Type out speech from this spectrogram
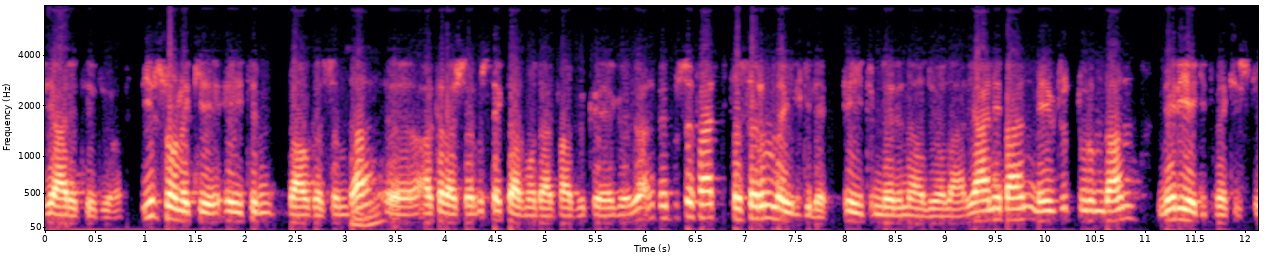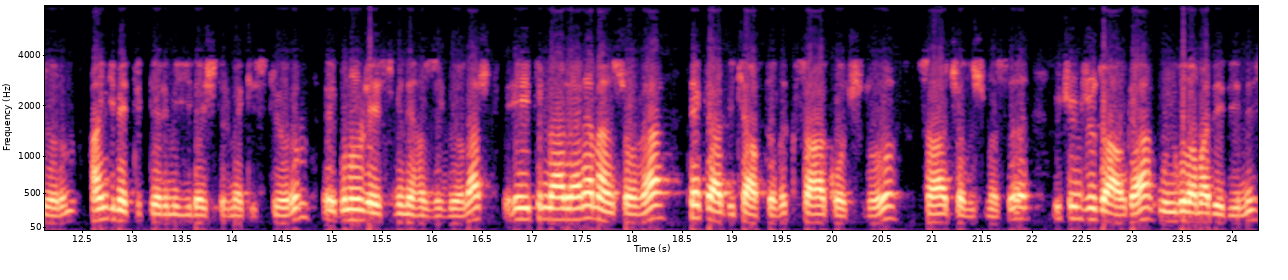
ziyaret ediyor. Bir sonraki eğitim dalgasında e, arkadaşlarımız tekrar model fabrikaya görüyor ve bu sefer tasarımla ilgili eğitimlerini alıyorlar. Yani ben mevcut durumdan nereye gitmek istiyorum, hangi metriklerimi iyileştirmek istiyorum, e, bunun resmini hazırlıyorlar. Eğitimlerden hemen sonra tekrar bir iki haftalık saha koçluğu, saha çalışması. Üçüncü dalga uygulama dediğimiz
